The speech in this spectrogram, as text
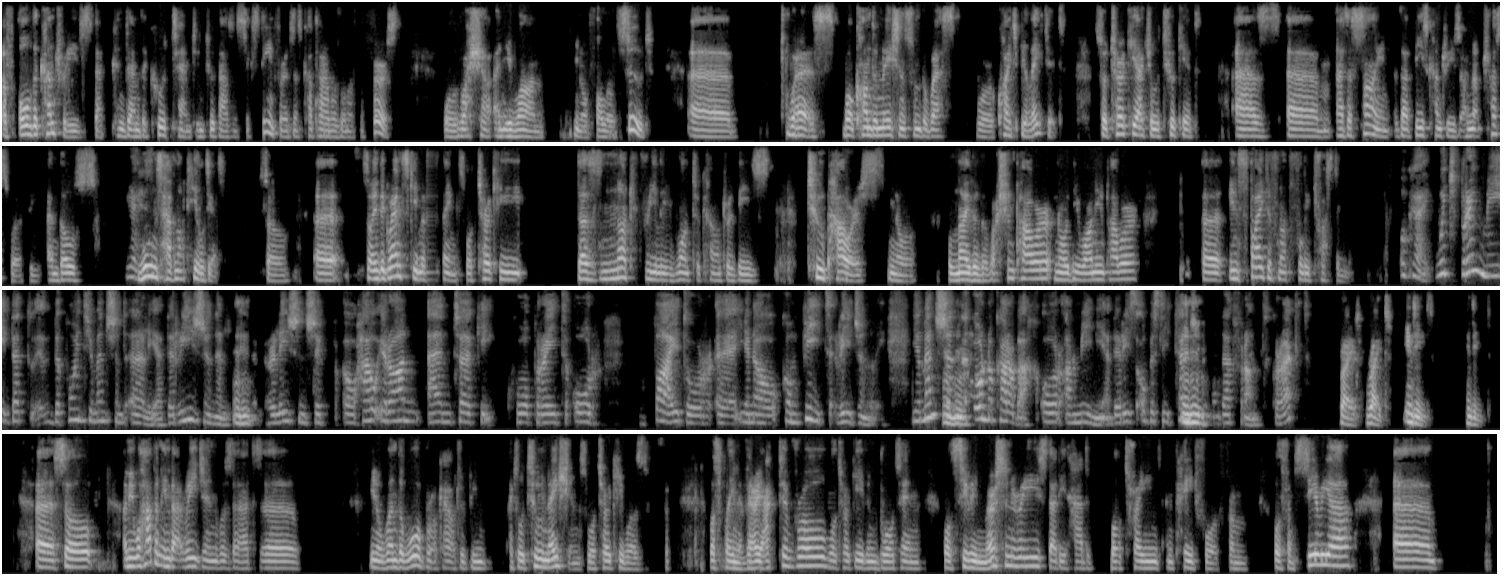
Of all the countries that condemned the coup attempt in 2016, for instance, Qatar was one of the first. Well, Russia and Iran, you know, followed suit. Uh, whereas, well, condemnations from the West were quite belated. So Turkey actually took it as um, as a sign that these countries are not trustworthy, and those yes. wounds have not healed yet. So, uh, so in the grand scheme of things, well, Turkey does not really want to counter these two powers. You know, well, neither the Russian power nor the Iranian power, uh, in spite of not fully trusting them. Okay, which bring me that the point you mentioned earlier, the regional Mhm. relationship or how Iran and Turkey cooperate or fight or uh, you know compete regionally. You mentioned Mhm. Nagorno-Karabakh or Armenia. There is obviously tension on that front, correct? Right, right, indeed, indeed. Uh, so, I mean, what happened in that region was that, uh, you know, when the war broke out between actually two nations, well, Turkey was was playing a very active role. Well, Turkey even brought in well Syrian mercenaries that it had well trained and paid for from well from Syria, um,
